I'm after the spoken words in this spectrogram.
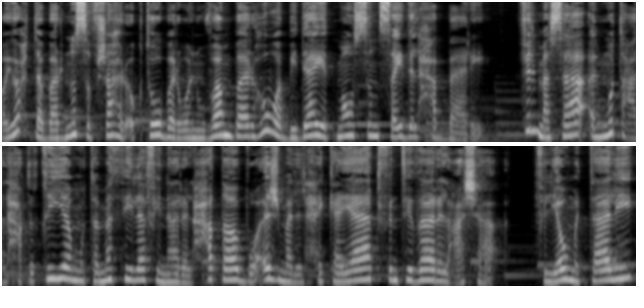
ويعتبر نصف شهر أكتوبر ونوفمبر هو بداية موسم صيد الحباري. في المساء المتعة الحقيقية متمثلة في نار الحطب وأجمل الحكايات في انتظار العشاء. في اليوم التالي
